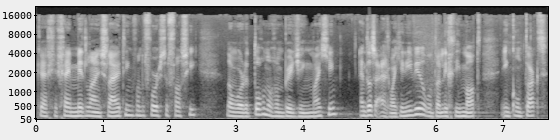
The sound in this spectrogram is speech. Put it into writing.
krijg je geen midline sluiting van de voorste fascie. Dan wordt het toch nog een bridging matje. En dat is eigenlijk wat je niet wil. Want dan ligt die mat in contact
